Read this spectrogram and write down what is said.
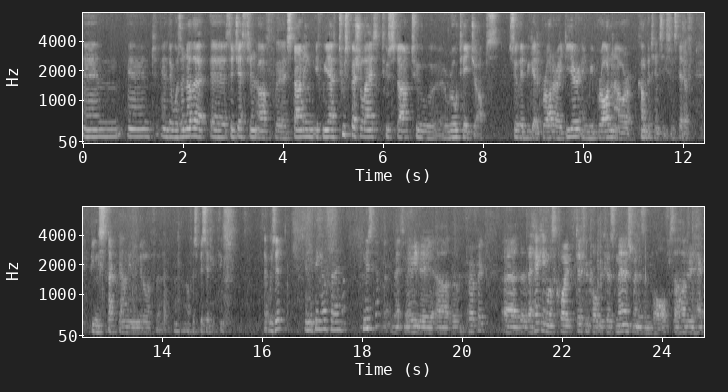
Um, and and there was another uh, suggestion of uh, starting, if we are too specialized, to start to rotate jobs so that we get a broader idea and we broaden our competencies instead of being stuck down in the middle of a, of a specific thing. That was it. Anything else I missed? Maybe the, uh, the perfect. Uh, the, the hacking was quite difficult because management is involved. So how do you hack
